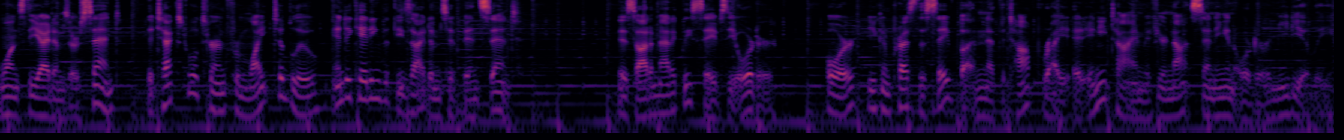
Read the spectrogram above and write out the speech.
Once the items are sent, the text will turn from white to blue indicating that these items have been sent. This automatically saves the order. Or you can press the Save button at the top right at any time if you're not sending an order immediately.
